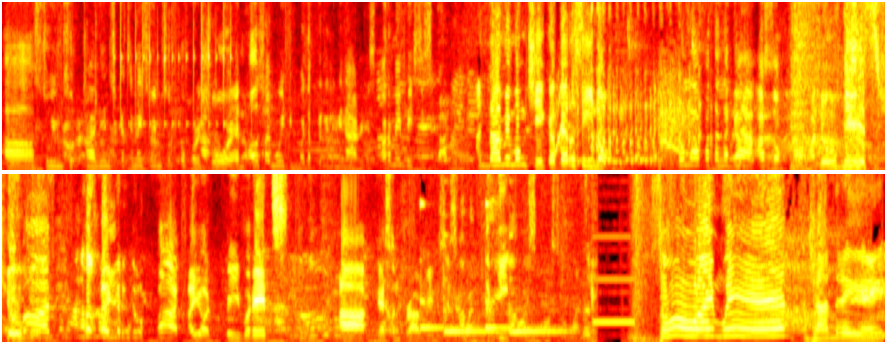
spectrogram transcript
ah, swimsuit challenge kasi may swimsuit to for sure. And also, I'm waiting for the preliminaries para may basis tayo. Ang dami mong chika, pero sino? Wala pa talaga as of now. Wala. Showbiz, showbiz. But, ayun, but, ayun, favorites, uh, Quezon Province is one. Taguig is also one. So, I'm with John Ray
